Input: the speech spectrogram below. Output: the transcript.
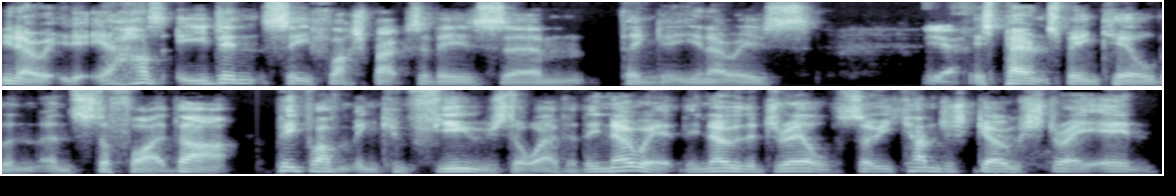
you know, it, it has, you didn't see flashbacks of his um thingy, you know, his, Yeah. his parents being killed and, and stuff like that. People haven't been confused or whatever. They know it. They know the drill. So you can just go straight in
